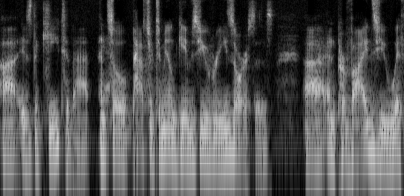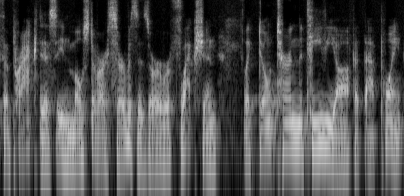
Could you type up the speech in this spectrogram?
uh, is the key to that. And so Pastor Tamil gives you resources. Uh, and provides you with a practice in most of our services or a reflection. Like, don't turn the TV off at that point.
